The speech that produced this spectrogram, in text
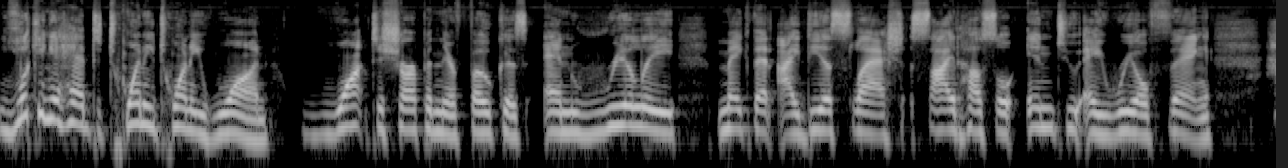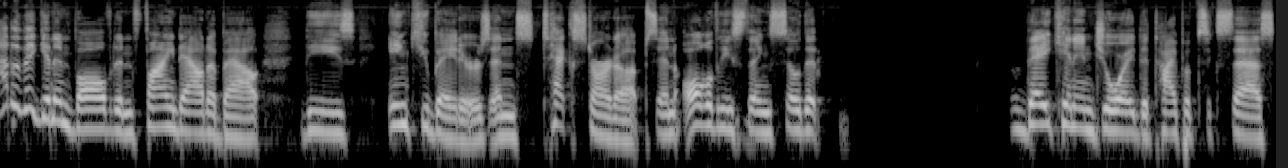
looking ahead to 2021, want to sharpen their focus and really make that idea slash side hustle into a real thing. How do they get involved and find out about these incubators and tech startups and all of these things so that they can enjoy the type of success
